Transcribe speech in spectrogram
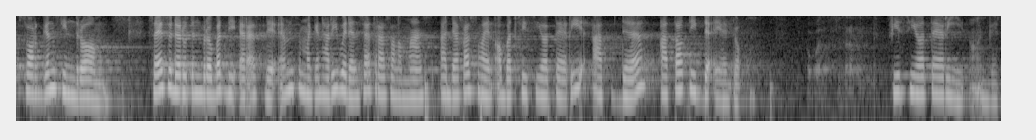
Sorgen syndrome. Saya sudah rutin berobat di RSDM, semakin hari badan saya terasa lemas. Adakah selain obat fisioteri ada atau tidak ya dok? Fisioteri, oh enggak.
